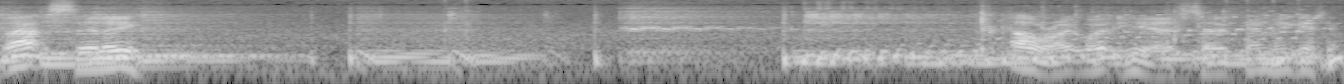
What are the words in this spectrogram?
That's silly. Oh, right, we're here, so can we get it?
